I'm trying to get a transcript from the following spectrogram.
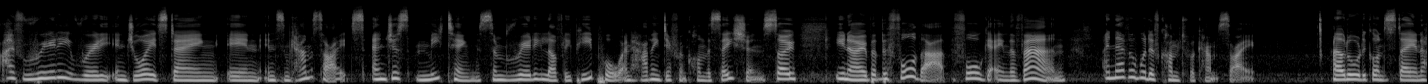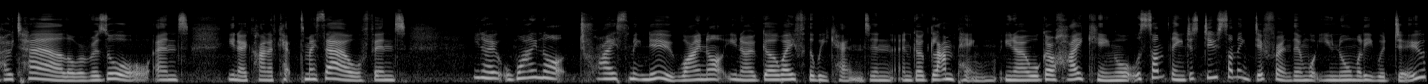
I've really, really enjoyed staying in in some campsites and just meeting some really lovely people and having different conversations. So, you know, but before that, before getting the van, I never would have come to a campsite. I would already gone to stay in a hotel or a resort and, you know, kind of kept to myself. And, you know, why not try something new? Why not, you know, go away for the weekend and, and go glamping, you know, or go hiking or, or something? Just do something different than what you normally would do.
